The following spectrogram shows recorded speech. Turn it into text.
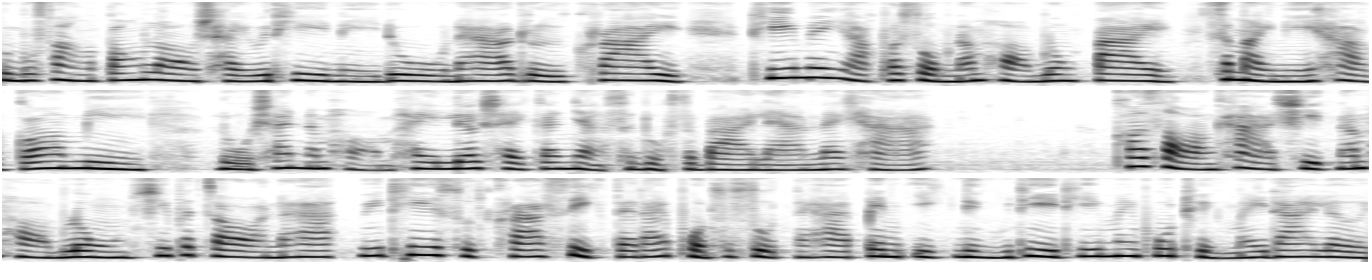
คุณผู้ฟังต้องลองใช้วิธีนี้ดูนะคะ หรือใครที่ไม่อยากผสมน้ำหอมลงไป สมัยนี้ค่ะก็มีโลชั่นน้ำหอมให้เลือกใช้กันอย่างสะดวกสบายแล้วนะคะ ข้อ 2 ค่ะ ฉีดน้ำหอมลงชีพจรนะคะ วิธีสุดคลาสสิกแต่ได้ผลสุดๆนะคะ เป็นอีกหนึ่งวิธีที่ไม่พูดถึงไม่ได้เลย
